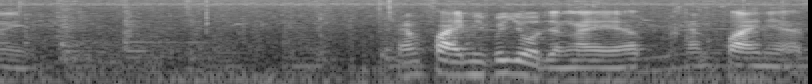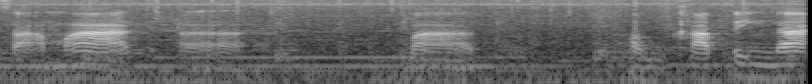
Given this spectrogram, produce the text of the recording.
นี่แคมไฟมีประโยชน์ยังไงครับแคมไฟเนี่ยสามารถมาทำคัตติ้งได้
